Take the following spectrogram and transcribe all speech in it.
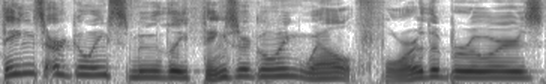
things are going smoothly. Things are going well for the Brewers.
